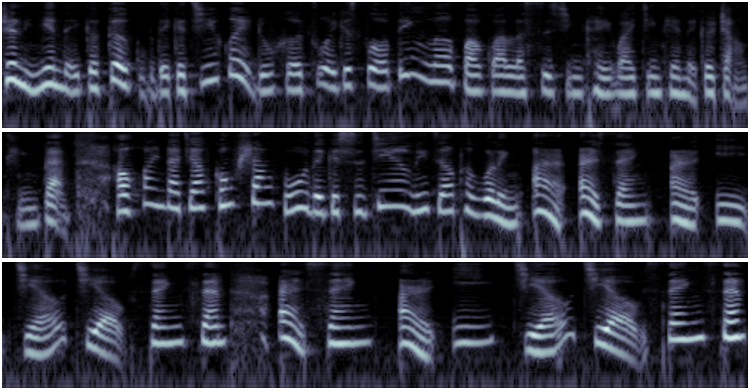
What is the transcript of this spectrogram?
这里面的一个个股的一个机会，如何做一个锁定呢？包括了四星 KY 今天的一个涨停板。好，欢迎大家工商服务的一个时间，你只要透过零二二三二一九。九九三三二三二一九九三三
